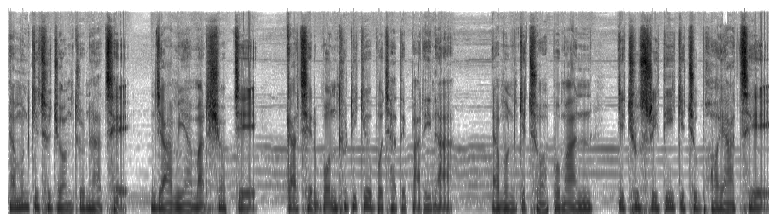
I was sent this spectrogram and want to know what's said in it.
এমন কিছু যন্ত্রণা আছে, যা আমি আমার সবচেয়ে কাছের বন্ধুটিকেও বোঝাতে পারি না। এমন কিছু অপমান, কিছু স্মৃতি, কিছু ভয় আছে,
